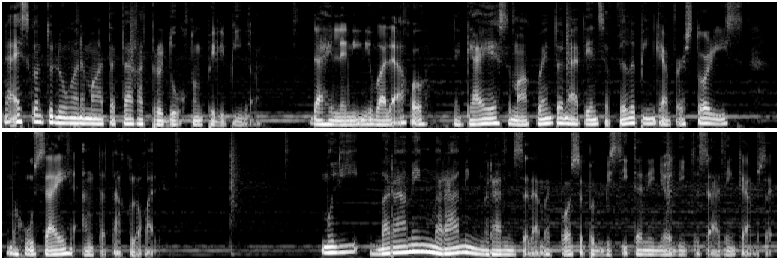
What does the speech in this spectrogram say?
Nais kong tulungan ng mga tatak at produktong Pilipino dahil naniniwala ako na gaya sa mga kwento natin sa Philippine Camper Stories, mahusay ang tatak lokal. Muli, maraming maraming maraming salamat po sa pagbisita ninyo dito sa ating campsite.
